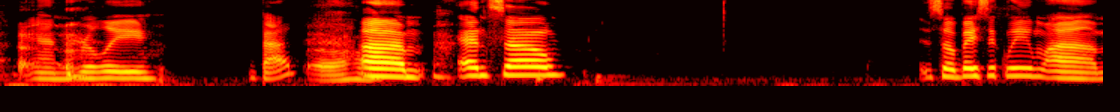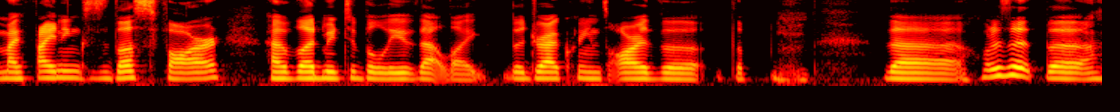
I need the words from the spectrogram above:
and really bad. Uh-huh. Um, and so, so basically, uh, my findings thus far have led me to believe that like the drag queens are the the the what is it the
